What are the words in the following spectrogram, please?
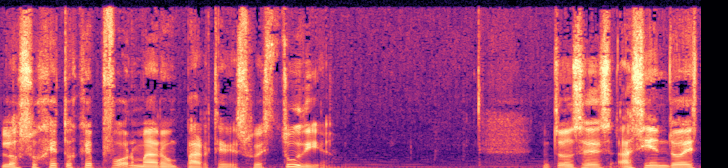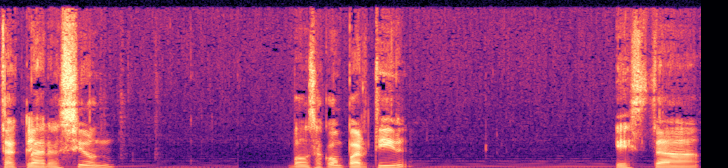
los sujetos que formaron parte de su estudio. Entonces, haciendo esta aclaración, vamos a compartir esta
